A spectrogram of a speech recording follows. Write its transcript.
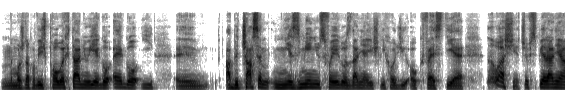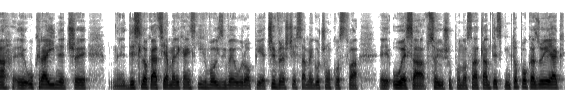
można powiedzieć, połechtaniu jego ego i y, aby czasem nie zmienił swojego zdania, jeśli chodzi o kwestie, no właśnie, czy wspierania y, Ukrainy, czy dyslokacji amerykańskich wojsk w Europie, czy wreszcie samego członkostwa USA w Sojuszu Północnoatlantyckim. To pokazuje, jak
